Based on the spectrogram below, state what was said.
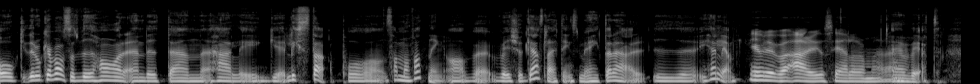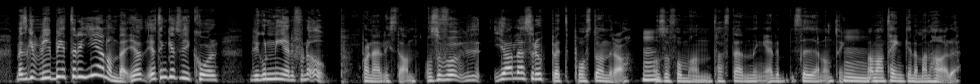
Och det råkar vara så att vi har en liten härlig lista på sammanfattning av eh, racial gaslighting som jag hittade här i, i helgen. Jag blev bara arg att se alla de här. Jag vet. Men ska, vi betar igenom det. Jag, jag tänker att vi går, vi går nerifrån och upp på den här listan. Och så får, jag läser upp ett påstående då, och så får man ta ställning eller säga någonting. Vad man tänker när man hör det.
